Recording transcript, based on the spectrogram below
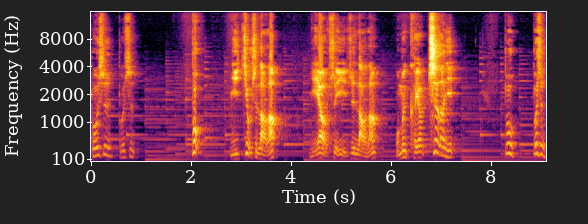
不是不是，不，你就是老狼。你要是一只老狼，我们可要吃了你。不，不是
